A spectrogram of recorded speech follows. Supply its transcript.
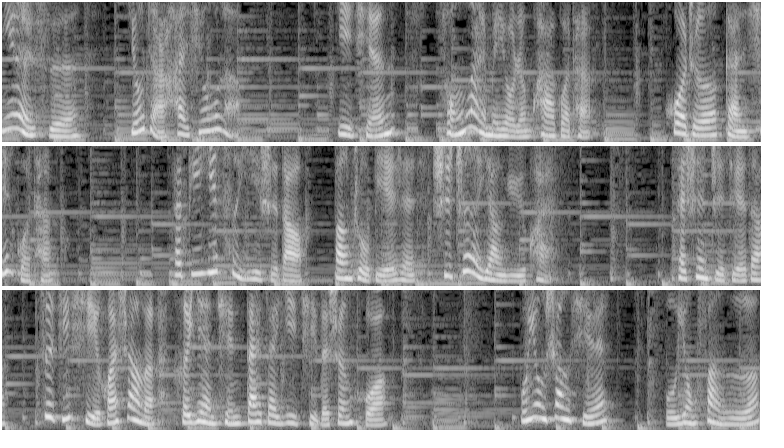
尼尔斯。有点害羞了，以前从来没有人夸过他，或者感谢过他。他第一次意识到帮助别人是这样愉快。他甚至觉得自己喜欢上了和雁群待在一起的生活。不用上学，不用放鹅，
